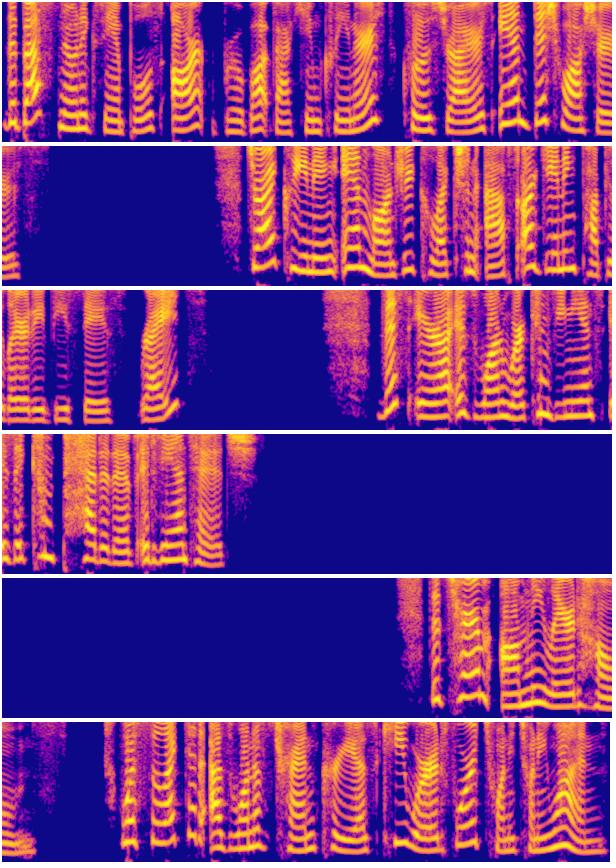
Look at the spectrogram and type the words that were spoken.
The best known examples are robot vacuum cleaners, clothes dryers, and dishwashers. Dry cleaning and laundry collection apps are gaining popularity these days, right? This era is one where convenience is a competitive advantage. The term omni layered homes was selected as one of Trend Korea's keyword for 2021.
